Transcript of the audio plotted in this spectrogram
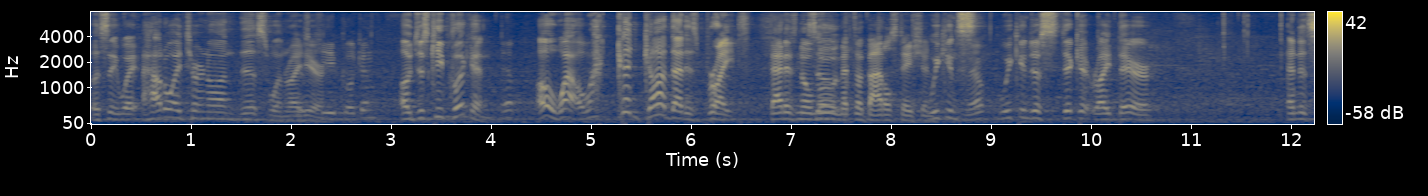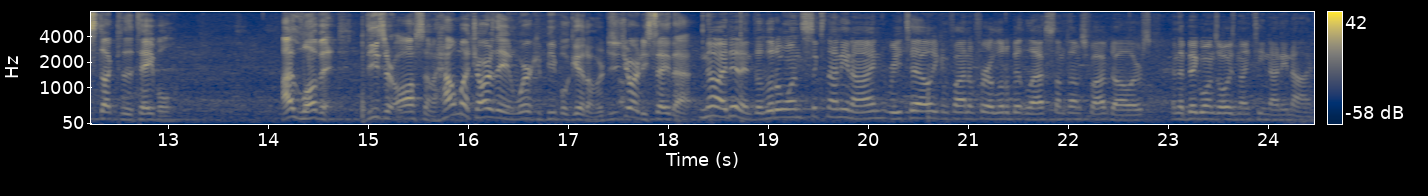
Let's see. Wait, how do I turn on this one right Just here? keep clicking. Oh, just keep clicking. Yep. Oh wow! Wow, Good God, that is bright. that is no So- moon. That's a battle station. We can Yep. we can just stick it right there, and it's stuck to the table. I love it. These are awesome. How much are they, and where can people get them? Or did you already say that? No, I didn't. The little one's $6.99 retail. You can find them for a little bit less, sometimes $5. And the big one's always $19.99.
